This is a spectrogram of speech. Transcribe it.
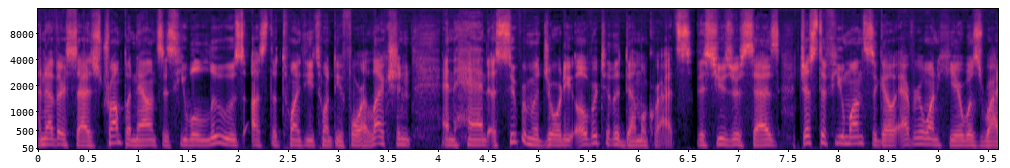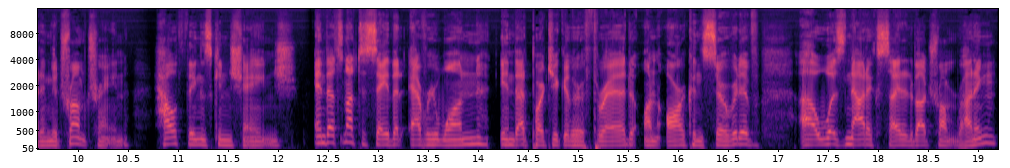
Another says Trump announces he will lose us the 2024 election and hand a supermajority over to the Democrats. This user says, just a few months ago, everyone here was riding the Trump train. How things can change. And that's not to say that everyone in that particular thread on our conservative uh, was not excited about Trump running.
